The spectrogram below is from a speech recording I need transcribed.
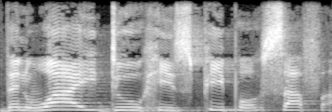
then why do his people suffer?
